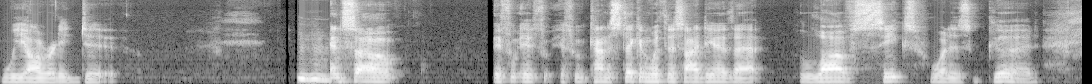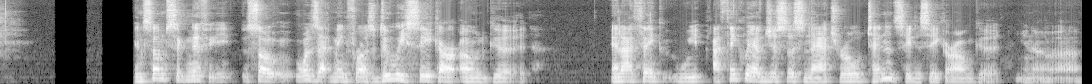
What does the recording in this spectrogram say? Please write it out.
we already do. Mhm. And so, if if if we're kind of sticking with this idea that love seeks what is good, in some significant, so what does that mean for us? Do we seek our own good? and I think we I think we have just this natural tendency to seek our own good. You know, uh,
